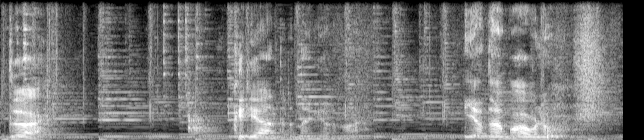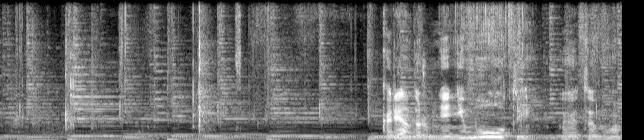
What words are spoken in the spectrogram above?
Да, кориандр, наверное, я добавлю. Кориандр у меня не молотый, поэтому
